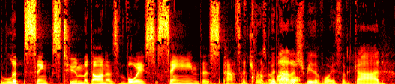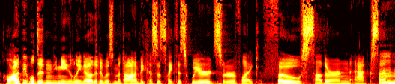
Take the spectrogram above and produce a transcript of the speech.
lip syncs to Madonna's voice saying this passage of course, from the Madonna Bible. should be the voice of God. A lot of people didn't immediately know that it was Madonna because it's like this weird sort of like faux Southern accent Mm-hmm.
